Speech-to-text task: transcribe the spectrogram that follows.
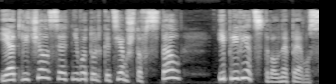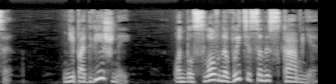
и отличался от него только тем, что встал и приветствовал Непемуса. Неподвижный, он был словно вытесан из камня.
